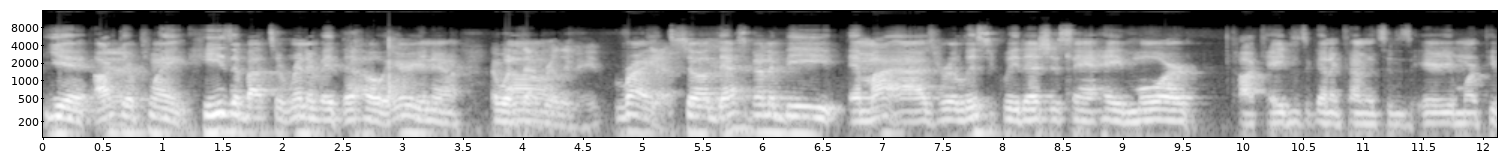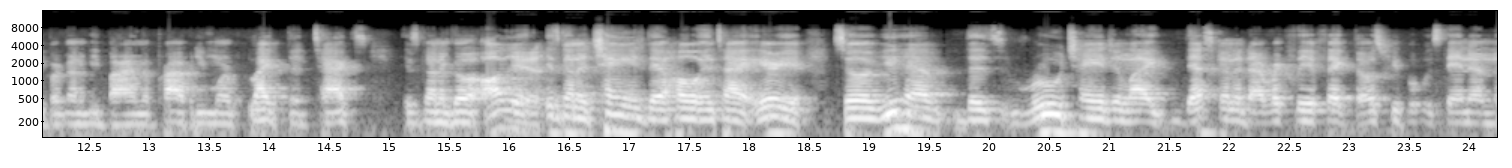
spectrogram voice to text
Yeah, Arthur Blank. He's about to renovate the whole area now. And what does that Um, really mean? Right. Yeah. So that's to be, in my eyes, realistically, that's just saying, hey, more Caucasians are going to come into this area. More people are going to be buying the property. More like the tax is going to go. All of Yeah. it is going to change that whole entire area. So if you have this rule changing, like that's going to directly affect those people who stand in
